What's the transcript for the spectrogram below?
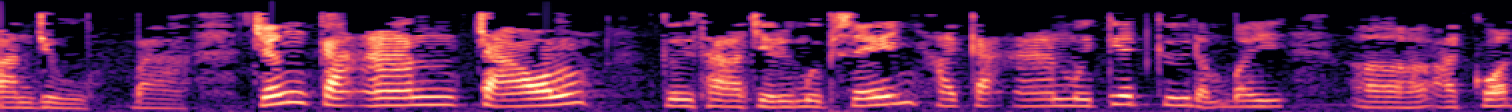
បានយូរបាទអញ្ចឹងការអានចោល គឺថាជារឿងមួយផ្សេងហើយការអានមួយទៀតគឺដើម្បីឲ្យគាត់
